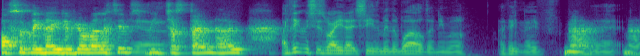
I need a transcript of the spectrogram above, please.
Possibly made of your relatives. We just don't know. I think this is why you don't see them in the world anymore. I think they've No, Yeah. no.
